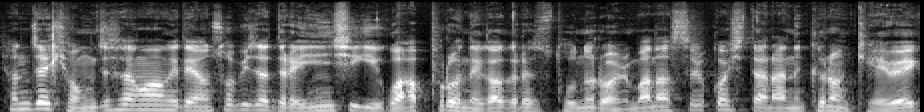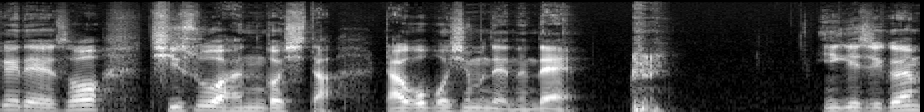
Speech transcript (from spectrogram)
현재 경제 상황에 대한 소비자들의 인식이고 앞으로 내가 그래서 돈을 얼마나 쓸 것이다라는 그런 계획에 대해서 지수화한 것이다라고 보시면 되는데 이게 지금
